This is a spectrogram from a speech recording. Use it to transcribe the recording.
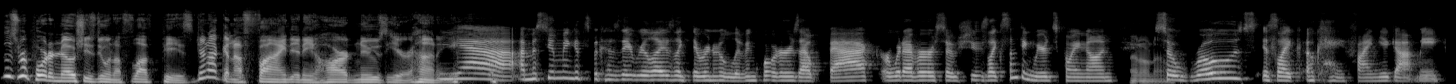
"This reporter knows she's doing a fluff piece. You're not gonna find any hard news here, honey." Yeah, I'm assuming it's because they realized like there were no living quarters out back or whatever. So she's like, something weird's going on. I don't know. So Rose is like, okay, fine, you got me.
